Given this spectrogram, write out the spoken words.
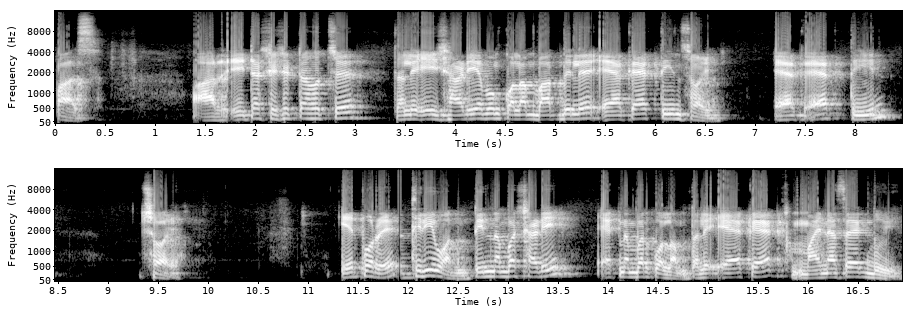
পাঁচ। আর এইটা শেষেরটা হচ্ছে, তাহলে এই সারি এবং কলাম বাদ দিলে এক এক তিন ছয়। এক এক তিন ছয়। এরপরে থ্রি ওয়ান তিন নাম্বার সারি এক নাম্বার কলাম। তাহলে এক এক মাইনাস এক দুই।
